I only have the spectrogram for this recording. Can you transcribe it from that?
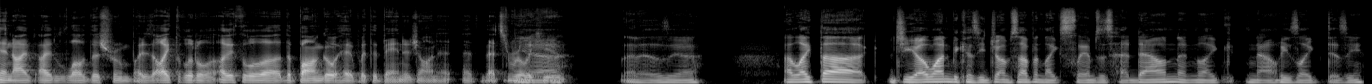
And I I love this room, but I like the little I like the little uh, the bongo head with the bandage on it. That, that's really Yeah. cute. That is, yeah. I like the Geo one because he jumps up and like slams his head down, and like now he's like dizzy.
